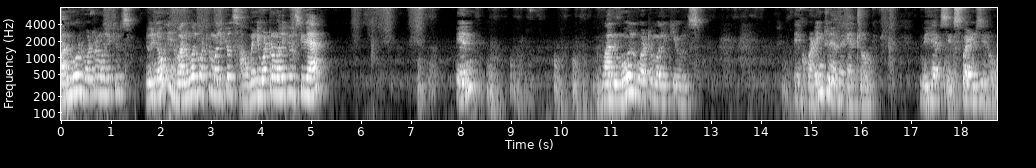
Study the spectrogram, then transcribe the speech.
one mole water molecules do you know in one mole water molecules how many water molecules you have in one mole water molecules according to Avogadro we have 6.0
